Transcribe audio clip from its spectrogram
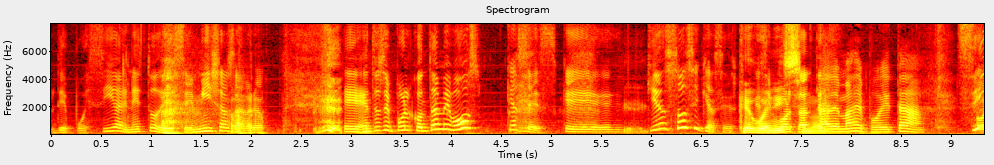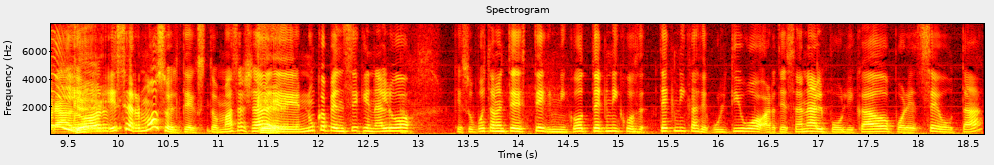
de poesía en esto de semillas agro. Eh, entonces, Paul, contame vos, ¿qué haces? ¿Qué, ¿Quién sos y qué haces? Qué buenísimo. Además de poeta, sí, es hermoso el texto. Más allá de, nunca pensé que en algo que supuestamente es técnico, técnicos, técnicas de cultivo artesanal publicado por el Ceuta,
